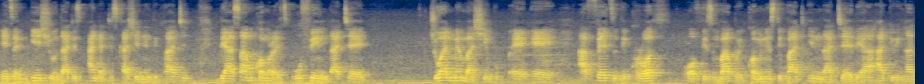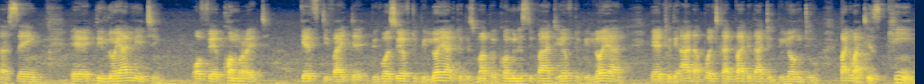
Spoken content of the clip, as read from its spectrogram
it's an issue that is under discussion in the party. There are some comrades who feel that uh, dual membership uh, uh, affects the growth of the Zimbabwe Communist Party in that uh, they are arguing others saying uh, the loyalty of a comrade gets divided because you have to be loyal to the Zimbabwe Communist Party, you have to be loyal uh, to the other political party that you belong to. But what is key,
